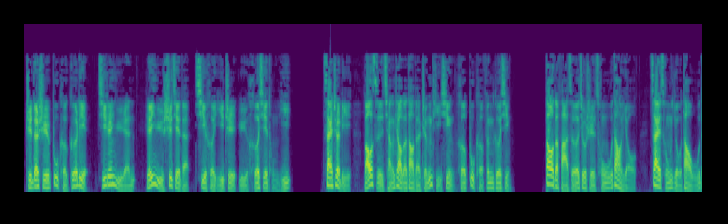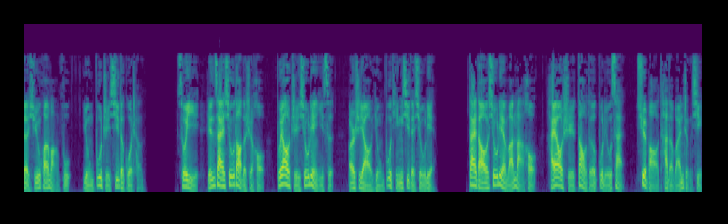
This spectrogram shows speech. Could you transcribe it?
指的是不可割裂，即人与人、人与世界的契合一致与和谐统一。在这里。老子强调了道的整体性和不可分割性。道的法则就是从无到有，再从有到无的循环往复、永不止息的过程。所以，人在修道的时候，不要只修炼一次，而是要永不停息的修炼。待到修炼完满后，还要使道德不流散，确保它的完整性。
